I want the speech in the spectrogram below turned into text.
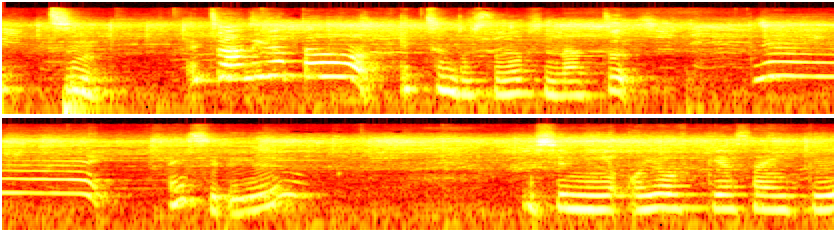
っつんえっつんありがとう。えっつんと過ごす。夏。イエーイ。何する？一緒にお洋服屋さん行く？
